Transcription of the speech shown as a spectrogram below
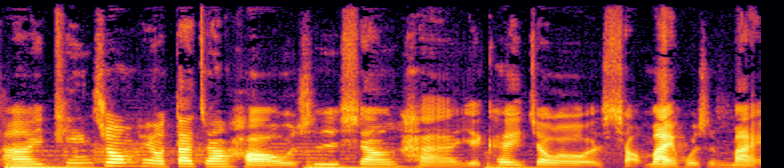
嗨，听众朋友，大家好，我是香涵，也可以叫我小麦或是麦。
